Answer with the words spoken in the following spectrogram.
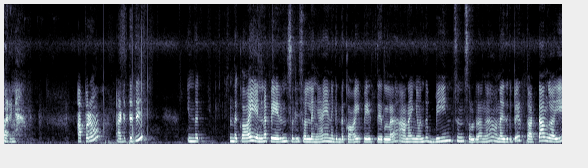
பாருங்கள் அப்புறம் அடுத்தது இந்த இந்த காய் என்ன பேருன்னு சொல்லி சொல்லுங்கள் எனக்கு இந்த காய் பேர் தெரில ஆனால் இங்கே வந்து பீன்ஸுன்னு சொல்கிறாங்க ஆனால் இதுக்கு பேர் தட்டாங்காய்.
